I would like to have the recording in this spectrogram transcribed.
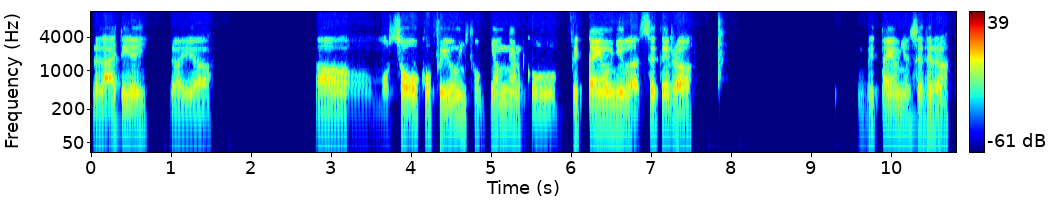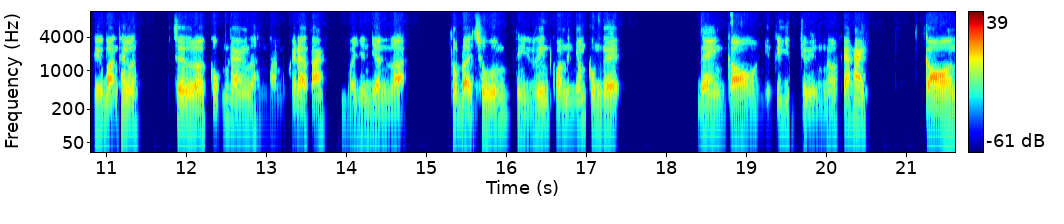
rồi là ITD rồi uh, một số cổ phiếu thuộc nhóm ngành của Viettel như là CTR Viettel như CTR thì các bạn thấy là CTR cũng đang là hình thành một cái đà tăng và dần dần là thúc đẩy xuống thì liên quan đến nhóm công nghệ đang có những cái dịch chuyển nó khá hay. Còn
